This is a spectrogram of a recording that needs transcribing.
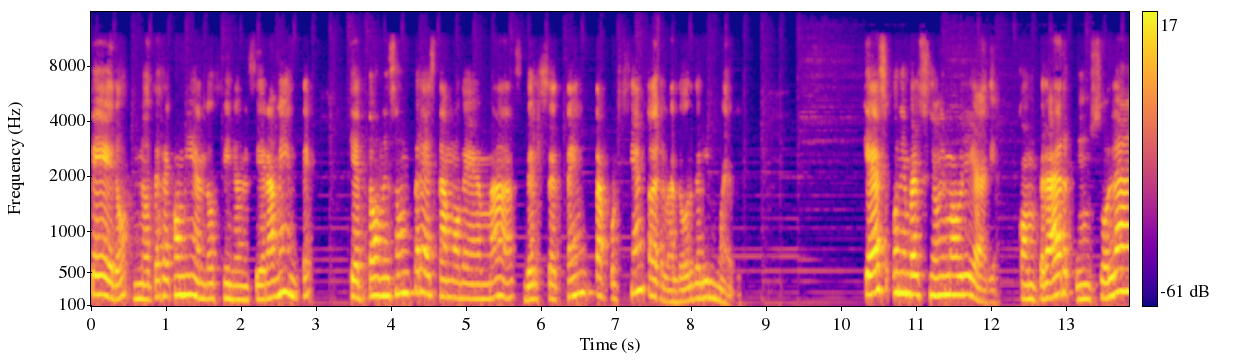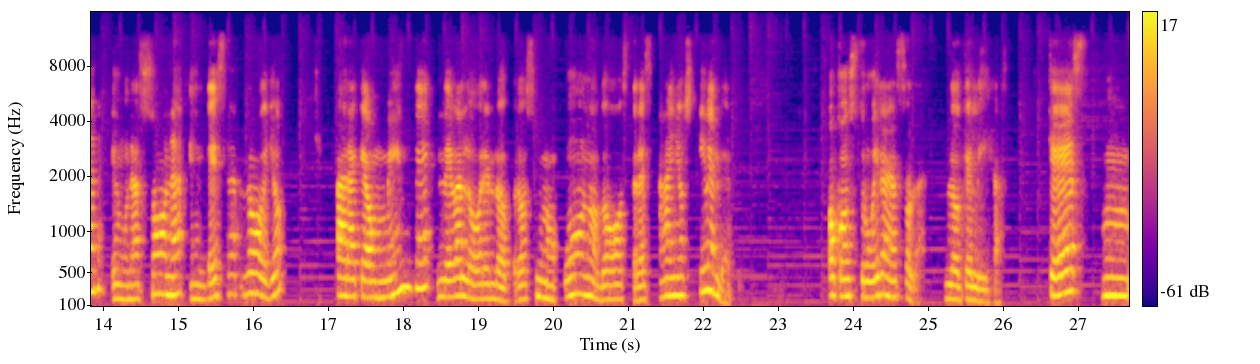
Pero no te recomiendo financieramente que tomes un préstamo de más del 70% del valor del inmueble. ¿Qué es una inversión inmobiliaria? Comprar un solar en una zona en desarrollo para que aumente de valor en los próximos uno, dos, tres años y venderlo. O construir en el solar, lo que elijas. ¿Qué es mm,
